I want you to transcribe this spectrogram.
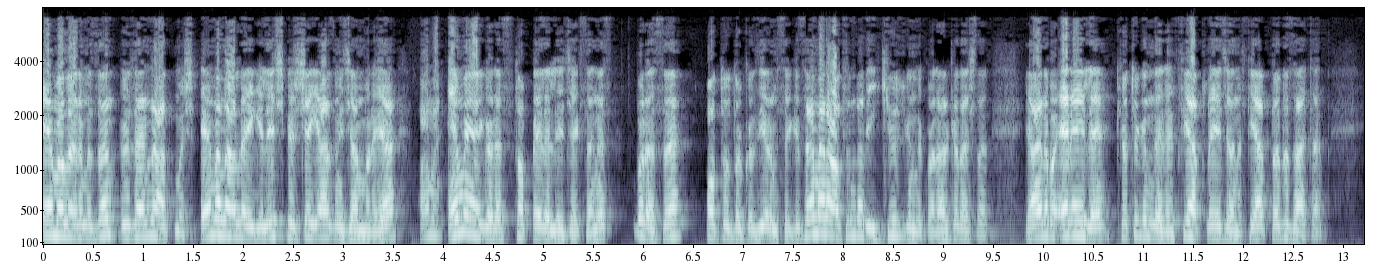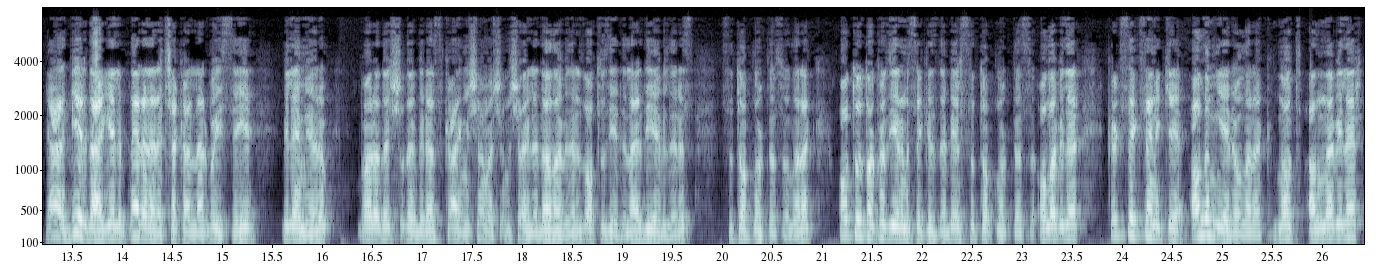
EMA'larımızın üzerine atmış. EMA'larla ilgili hiçbir şey yazmayacağım buraya. Ama EMA'ya göre stop belirleyecekseniz burası 39.28. Hemen altında da 200 günlük var arkadaşlar. Yani bu Ereğli kötü günleri fiyatlayacağını fiyatladı zaten. Yani bir daha gelip nerelere çakarlar bu hisseyi bilemiyorum. Bu arada şu da biraz kaymış ama şunu şöyle de alabiliriz. 37'ler diyebiliriz stop noktası olarak. 39.28'de bir stop noktası olabilir. 40.82 alım yeri olarak not alınabilir.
